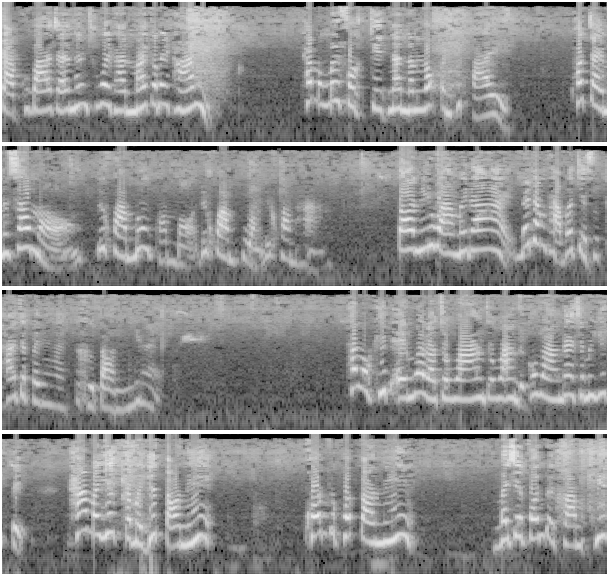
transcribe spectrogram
กราบครูบาอาจารย์ท่านช่วยทันไหมก็ไม่ทัน ถ้ามึงไม่ฝึกจิตนั้นนั้นลกเป็นที่ไป เพราะใจมันเศร้าหมองด้วยความมืดความบอดด้วยความห่วงด้วยความหา ตอนนี้วางไม่ได้ ไม่ต้องถามว่าจิตสุดท้ายจะเป็นยังไงก็คือตอนนี้แหละาเราคิดเองว่าเราจะวางจะวางเดี๋ยวก็วางได้จะไม่ยึดติด ถ้ามายึดก็มายึดตอนนี้ พ้นก็พ้นตอนนี้ ไม่ใช่พ้นโดยความคิด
